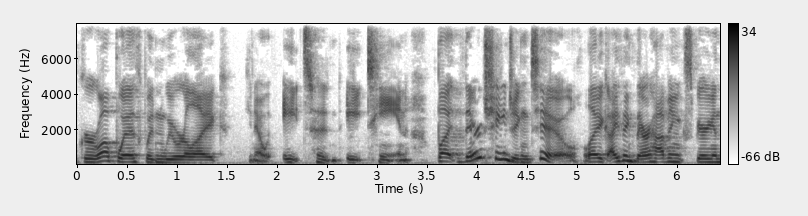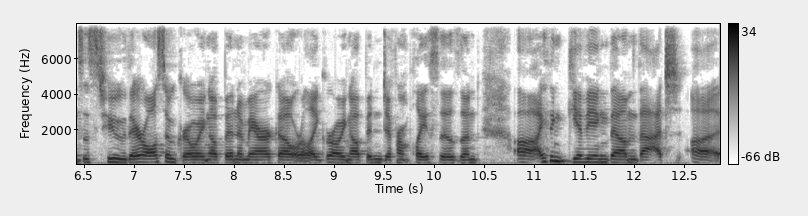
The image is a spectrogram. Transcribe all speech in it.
grew up with when we were like you know, 8 to 18. But they're changing too. Like, I think they're having experiences too. They're also growing up in America or like growing up in different places. And uh, I think giving them that uh,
